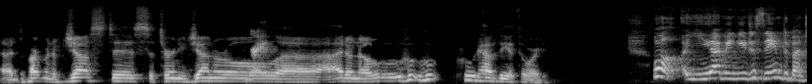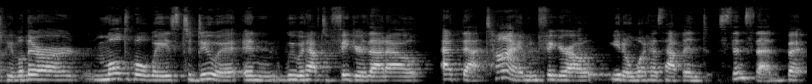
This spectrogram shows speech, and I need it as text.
yeah. uh, Department of Justice, Attorney General. Right. Uh, I don't know who, who who would have the authority. Well, yeah, I mean, you just named a bunch of people. There are multiple ways to do it, and we would have to figure that out at that time and figure out, you know, what has happened since then. But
